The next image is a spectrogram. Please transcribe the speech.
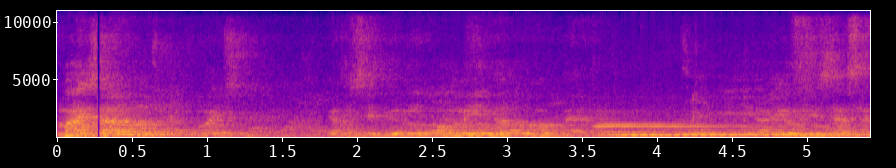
Mas anos depois, eu recebi uma encomenda do Roberto. E aí eu fiz essa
